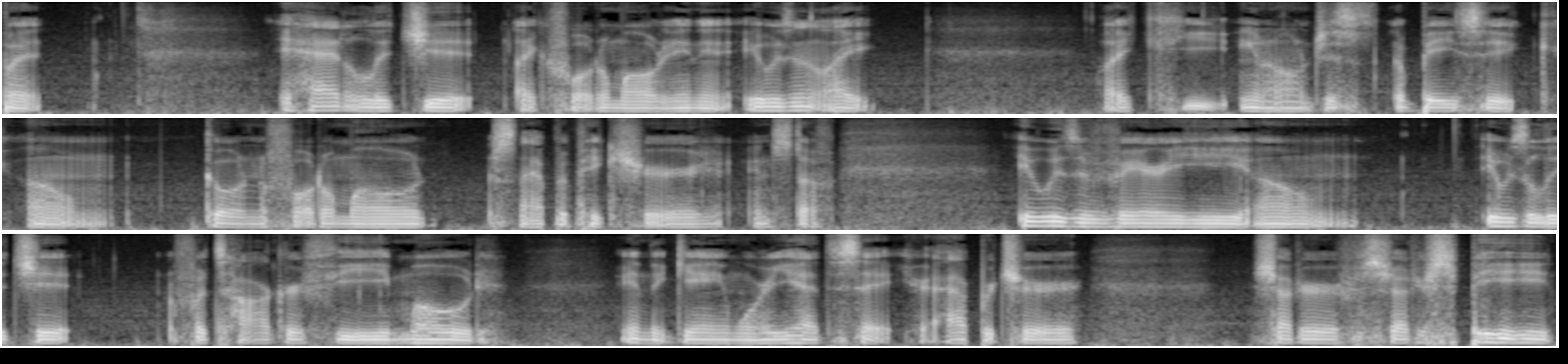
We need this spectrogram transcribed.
but it had a legit like photo mode in it. It wasn't like like you know just a basic um go into photo mode, snap a picture and stuff. It was a very um it was a legit photography mode in the game where you had to set your aperture, shutter shutter speed.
